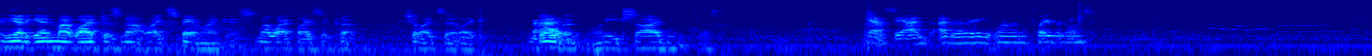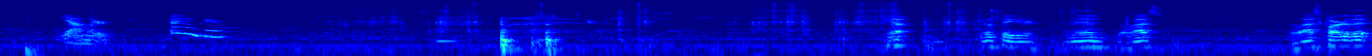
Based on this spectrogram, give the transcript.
And yet again, my wife does not like spam like this. My wife likes it cooked. She likes it like golden on each side and just Yeah, see, I'd, I'd rather eat one of them flavored ones. Yeah, I'm weird. I don't care. Yep. Go figure. And then the last the last part of it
